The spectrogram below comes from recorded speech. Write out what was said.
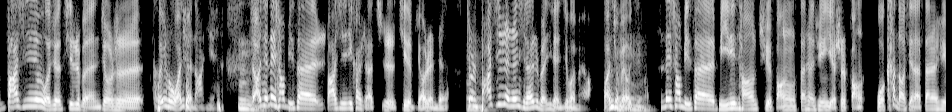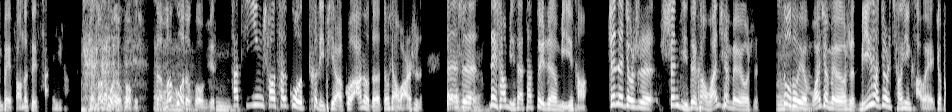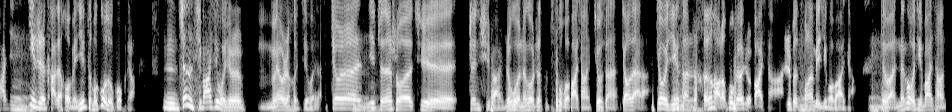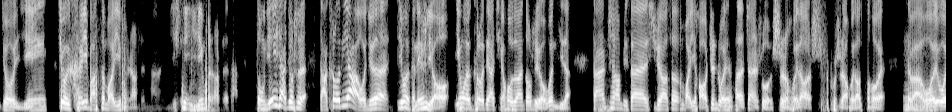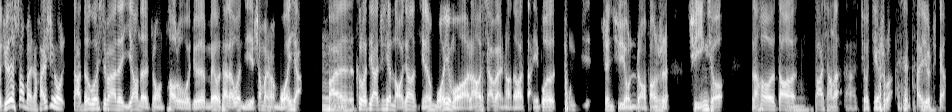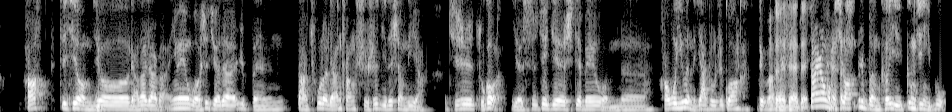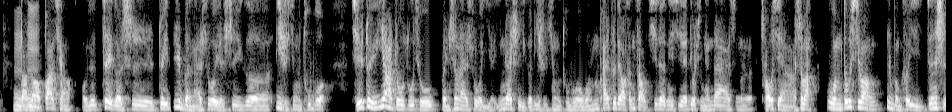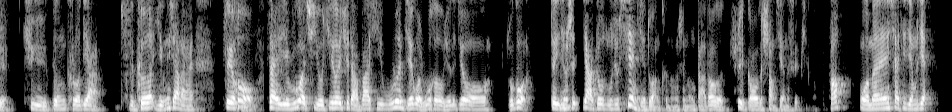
巴西，我觉得踢日本就是可以说完全拿捏，嗯，而且那场比赛巴西一开始还是踢的比较认真，就是巴西认真起来，日本一点机会没有，完全没有机会。那场比赛米利唐去防三山勋也是防，我看到现在三山勋被防的最惨的一场，怎么过都过不去，怎么过都过不去。他踢英超，他过特里皮尔、过阿诺德都像玩似的，但是那场比赛他对阵米利唐。真的就是身体对抗完全没有优势，速度也完全没有优势，名义上就是强行卡位，就把你硬是卡在后面，你怎么过都过不了。嗯，真的踢巴西，我觉得没有任何机会的，就是你只能说去争取吧。如果能够这次突破八强，就算交代了，就已经算是很好了。目标就是八强啊，日本从来没进过八强，对吧？能够进八强就已经就可以把森保一捧上神坛了，已经已经捧上神坛。总结一下，就是打克罗地亚，我觉得机会肯定是有，因为克罗地亚前后端都是有问题的。当然，这场比赛需要森保一好好斟酌一下他的战术，是回到是不是要回到四后卫，对吧？我我觉得上半场还是用打德国、西班牙的一样的这种套路，我觉得没有太大问题。上半场磨一下。把克罗地亚这些老将的体能磨一磨，然后下半场的话攒一波冲击，争取用这种方式去赢球，然后到八强了啊就结束了，他就这样。好，这期我们就聊到这儿吧，因为我是觉得日本打出了两场史诗级的胜利啊，其实足够了，也是这届世界杯我们的毫无疑问的亚洲之光，对吧？对对对。当然，我们希望日本可以更进一步，打到八强。我觉得这个是对日本来说也是一个历史性的突破。其实对于亚洲足球本身来说，也应该是一个历史性的突破。我们排除掉很早期的那些六十年代啊，什么朝鲜啊，是吧？我们都希望日本可以真是去跟克罗地亚死磕赢下来，最后再如果去有机会去打巴西，无论结果如何，我觉得就足够了。这已经是亚洲足球现阶段可能是能达到的最高的上限的水平了。好，我们下期节目见。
